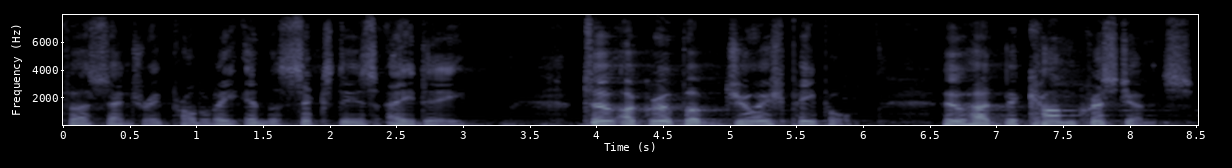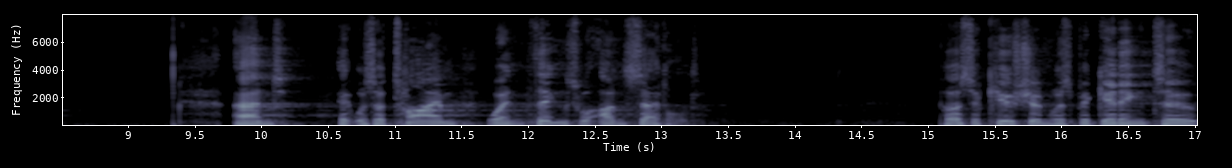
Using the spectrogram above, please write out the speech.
first century, probably in the 60s AD, to a group of Jewish people who had become Christians. And it was a time when things were unsettled. Persecution was beginning to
